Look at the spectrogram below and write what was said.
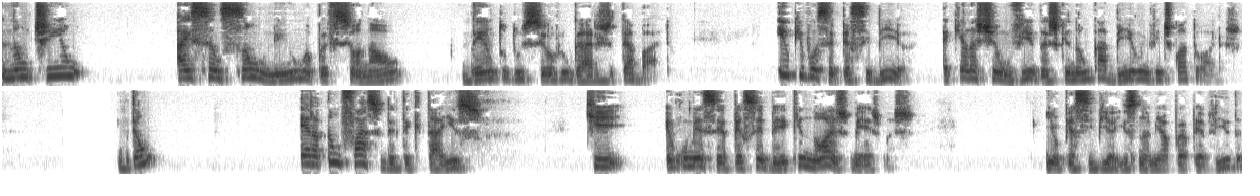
não tinham ascensão nenhuma profissional dentro dos seus lugares de trabalho. E o que você percebia é que elas tinham vidas que não cabiam em 24 horas. Então, era tão fácil detectar isso que eu comecei a perceber que nós mesmas, e eu percebia isso na minha própria vida,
